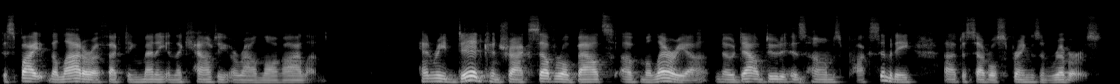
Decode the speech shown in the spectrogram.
despite the latter affecting many in the county around Long Island. Henry did contract several bouts of malaria, no doubt due to his home's proximity uh, to several springs and rivers.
